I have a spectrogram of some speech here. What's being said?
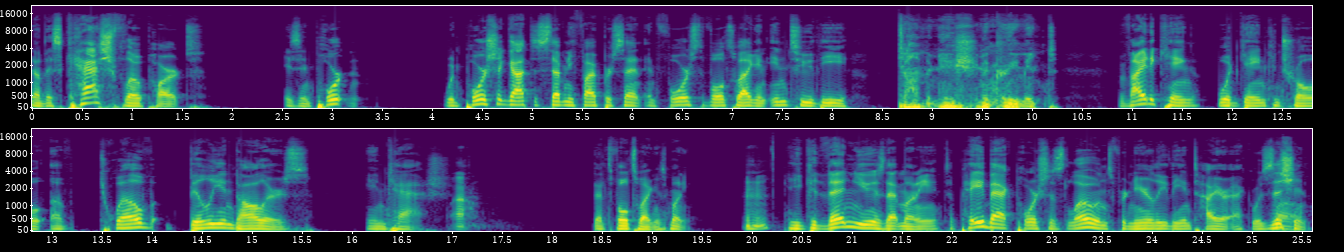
Now, this cash flow part is important. When Porsche got to 75% and forced Volkswagen into the domination agreement, Wiedeking would gain control of $12 billion in cash. Wow. That's Volkswagen's money. hmm He could then use that money to pay back Porsche's loans for nearly the entire acquisition.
